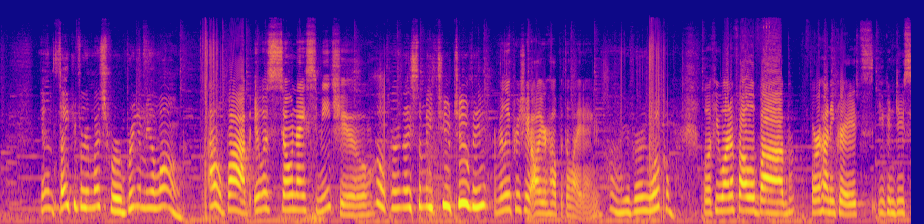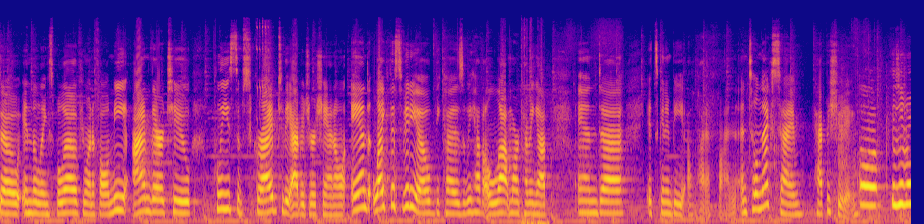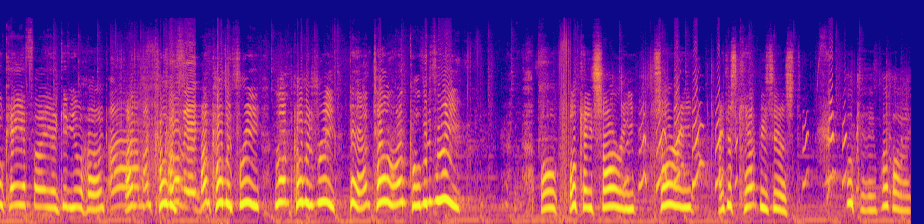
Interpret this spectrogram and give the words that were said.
And thank you very much for bringing me along. Oh, Bob, it was so nice to meet you. Oh, very nice to meet you too, V. I really appreciate all your help with the lighting. Oh, you're very welcome. Well, if you want to follow Bob or Honeycrates, you can do so in the links below. If you want to follow me, I'm there too. Please subscribe to the Aputure channel and like this video because we have a lot more coming up and uh, it's going to be a lot of fun. Until next time, happy shooting. Uh, is it okay if I uh, give you a hug? I'm, Um, I'm COVID. COVID. I'm COVID free. I'm COVID free. Dan, tell her I'm COVID free. Oh, okay. Sorry. Sorry. I just can't resist. Okay. Bye bye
